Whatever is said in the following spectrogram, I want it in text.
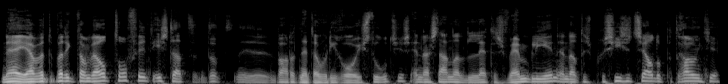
Nee, ja, wat, wat ik dan wel tof vind is dat, dat eh, we hadden het net over die rode stoeltjes. En daar staan dan de letters Wembley in. En dat is precies hetzelfde patroontje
